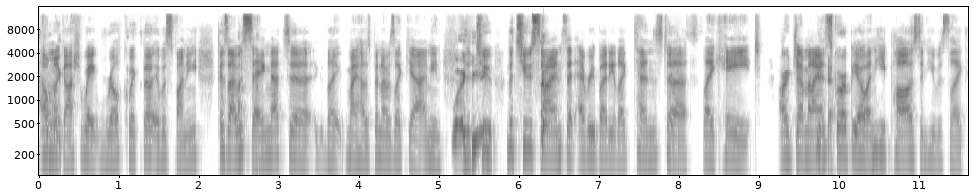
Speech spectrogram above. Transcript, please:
oh my gosh, wait, real quick though, it was funny because I was saying that to like my husband. I was like, yeah, I mean, Were the you? two the two signs that everybody like tends to yes. like hate are Gemini yeah. and Scorpio. And he paused and he was like,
